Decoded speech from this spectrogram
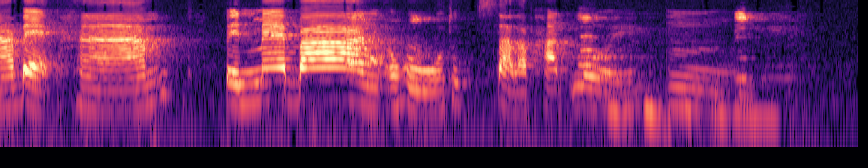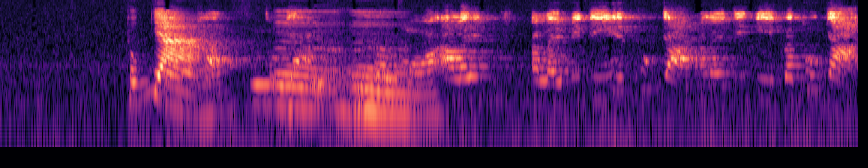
นะ แบกหาม เป็นแม่บ้าน โอ้โห ทุกสารพัดเลย อืมเป็น ทุกอย่างค่ะอืมอืม หมออะไรอะไรไม่ดีทุกอย่างอะไรที่ดีก็ทุกอย่าง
